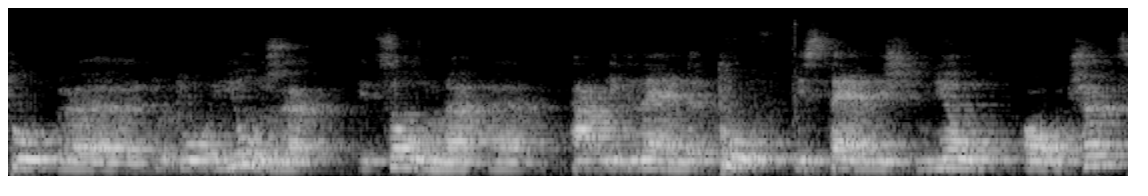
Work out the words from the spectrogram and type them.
to, to, to use its own public land to establish new orchards,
